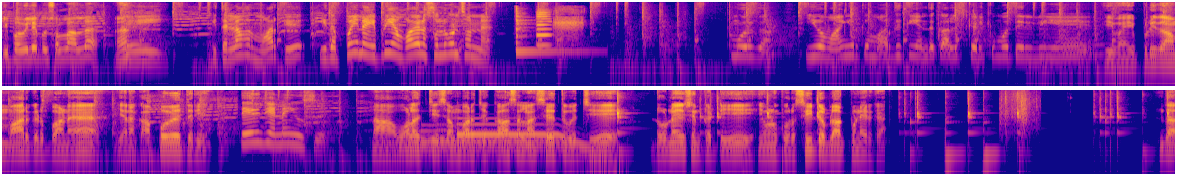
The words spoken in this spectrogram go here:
இப்போ வெளியே போய் சொல்லலாம்ல? ஆ? இதெல்லாம் ஒரு மார்க் இத போய் நான் எப்படி என் வாயில சொல்லுவேன்னு சொன்னேன்? முருகா இவன் வாங்கியிருக்க மார்க்குக்கு எந்த காலேஜ் கிடைக்குமோ தெரியலையே. இவன் இப்படி தான் மார்க் எடுப்பான்னு எனக்கு அப்போவே தெரியும். தெரிஞ்சு என்ன யூஸ் நான் உழைச்சி சம்பாரிச்ச காசெல்லாம் சேர்த்து வச்சு டொனேஷன் கட்டி இவனுக்கு ஒரு சீட்டை பிளாக் பண்ணியிருக்கேன். இந்தா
